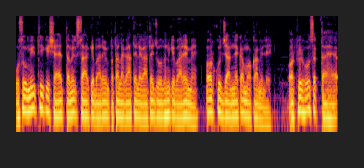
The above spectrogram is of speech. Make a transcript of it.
उसे उम्मीद थी कि शायद तमिल स्टार के बारे में पता लगाते लगाते जोधन के बारे में और कुछ जानने का मौका मिले। और फिर हो सकता है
